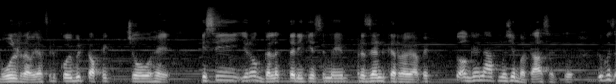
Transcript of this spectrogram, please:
बोल रहा हूँ या फिर कोई भी टॉपिक जो है किसी यू you नो know, गलत तरीके से मैं प्रेजेंट कर रहा हूँ यहाँ पे तो अगेन आप मुझे बता सकते हो। Because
